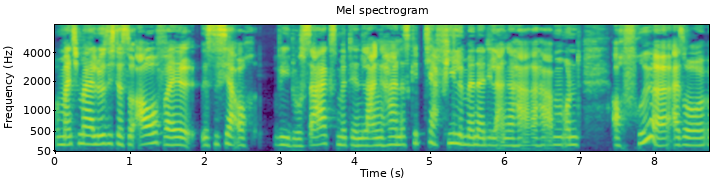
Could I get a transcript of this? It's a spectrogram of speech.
Und manchmal löse ich das so auf, weil es ist ja auch, wie du sagst, mit den langen Haaren. Es gibt ja viele Männer, die lange Haare haben. Und auch früher, also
